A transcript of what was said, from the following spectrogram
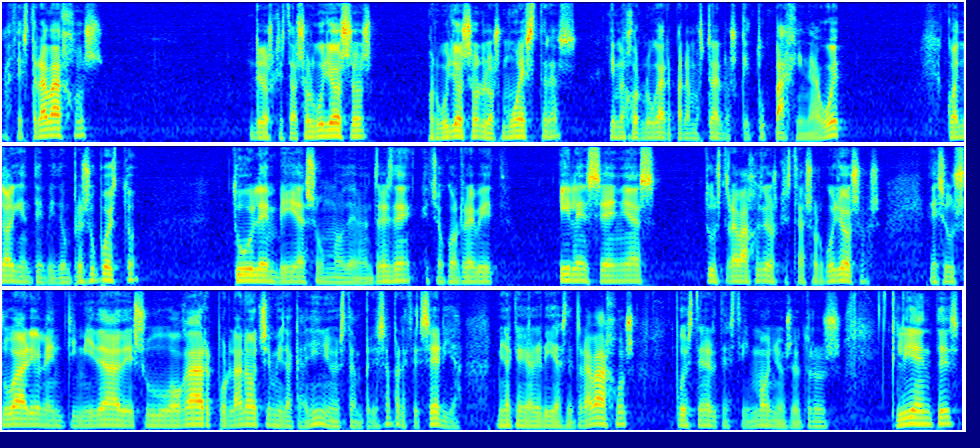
Haces trabajos de los que estás orgullosos, orgulloso, los muestras. ¿Qué mejor lugar para mostrarlos que tu página web? Cuando alguien te pide un presupuesto, tú le envías un modelo en 3D hecho con Revit y le enseñas tus trabajos de los que estás orgullosos. Ese usuario, la intimidad de su hogar por la noche, mira cariño, esta empresa parece seria, mira qué galerías de trabajos, puedes tener testimonios de otros clientes,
